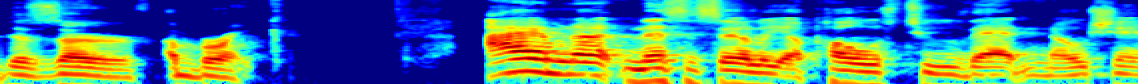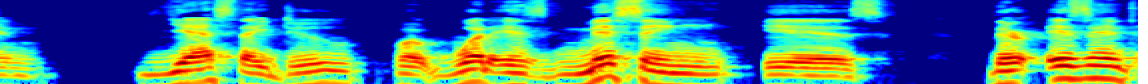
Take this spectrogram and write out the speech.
deserve a break. I am not necessarily opposed to that notion. Yes, they do, but what is missing is there isn't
